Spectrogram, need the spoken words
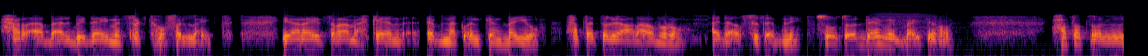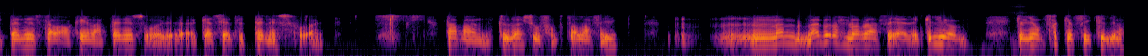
حرقة بقلبي دايما تركته في الليت يا ريت رامح كان ابنك وانت كنت بيو. حطيت له على قبره. هيدا قصة ابني. صورته قدامي ببيتي هون. حطت له التنس تبعه كان يلعب تنس وكاسات التنس طبعا قلت له شوف بطلع فيه. ما ما بيروح من راسي يعني كل يوم كل يوم بفكر فيه كل يوم.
